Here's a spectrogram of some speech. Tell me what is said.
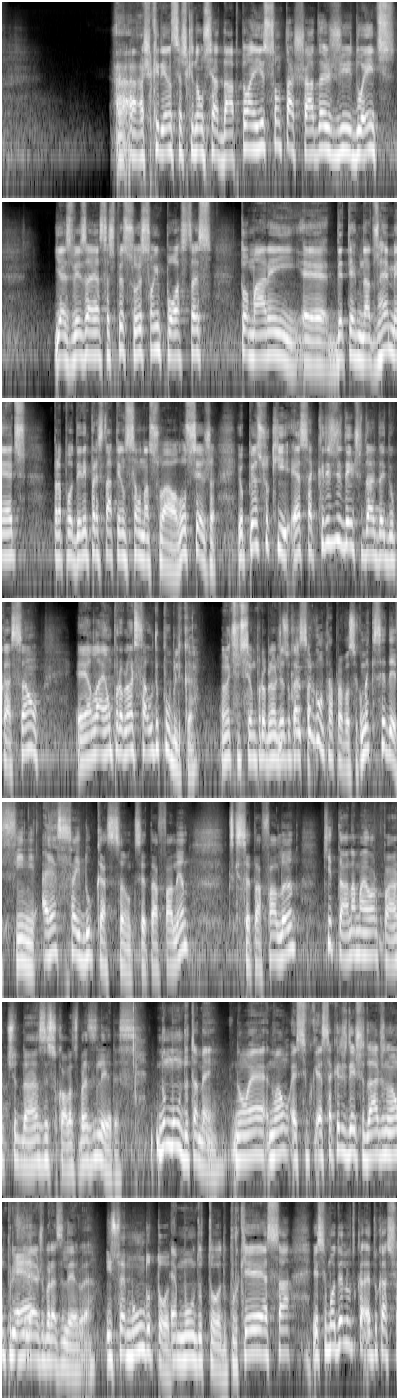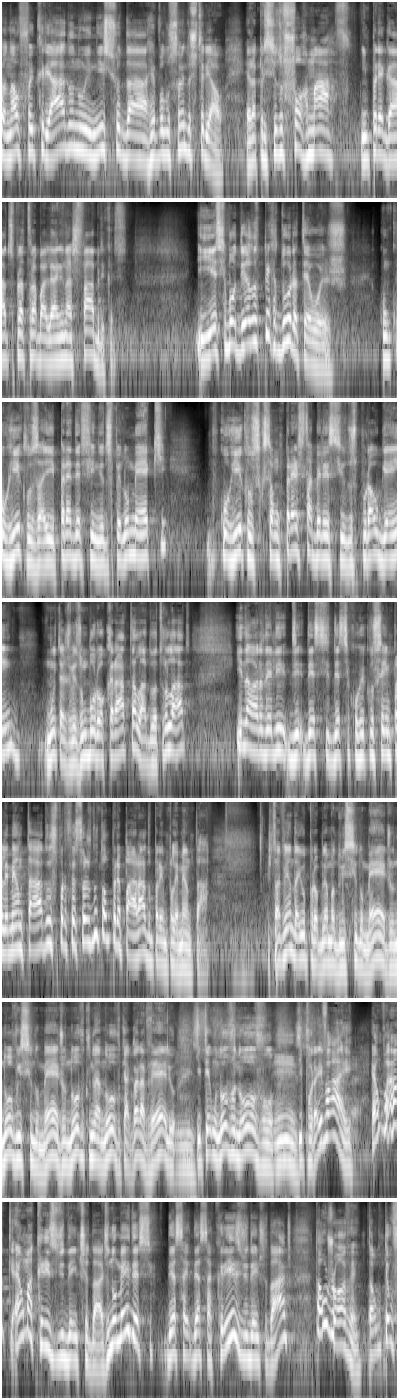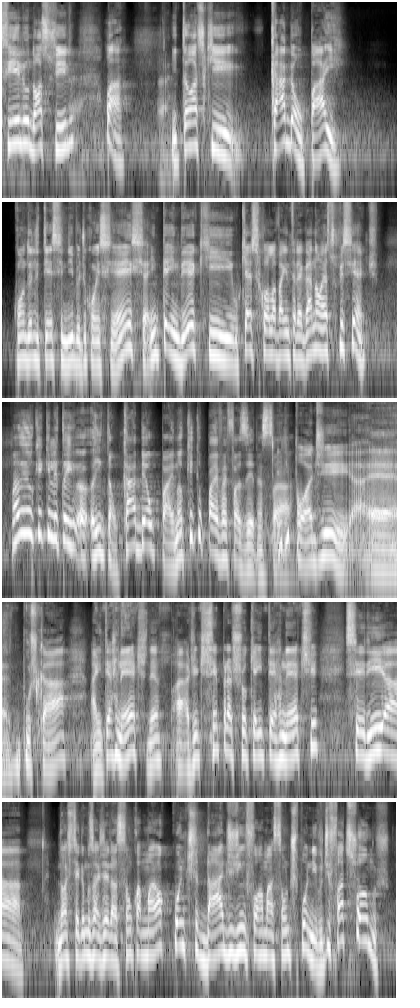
As crianças que não se adaptam a isso são taxadas de doentes. E às vezes a essas pessoas são impostas tomarem é, determinados remédios para poderem prestar atenção na sua aula. Ou seja, eu penso que essa crise de identidade da educação ela é um problema de saúde pública antes de ser um problema de Isso educação. Eu perguntar para você, como é que você define essa educação que você está falando, que você está falando, que está na maior parte das escolas brasileiras? No mundo também. Não é, não é esse, essa crise de identidade não é um privilégio é, brasileiro. É. Isso é mundo todo. É mundo todo, porque essa, esse modelo educacional foi criado no início da Revolução Industrial. Era preciso formar empregados para trabalharem nas fábricas. E esse modelo perdura até hoje, com currículos aí pré-definidos pelo MEC currículos que são pré-estabelecidos por alguém, muitas vezes um burocrata lá do outro lado, e na hora dele, desse, desse currículo ser implementado, os professores não estão preparados para implementar. Está vendo aí o problema do ensino médio, o novo ensino médio, o novo que não é novo, que agora é velho, Isso. e tem um novo novo, Isso. e por aí vai. É. É, uma, é uma crise de identidade. No meio desse, dessa, dessa crise de identidade está o jovem, está o teu filho, o nosso filho lá. É. Então acho que cabe ao pai quando ele tem esse nível de consciência, entender que o que a escola vai entregar não é suficiente. Mas o que, que ele tem. Então, cabe ao pai. Mas o que, que o pai vai fazer nessa. Ele pode é, buscar a internet, né? A gente sempre achou que a internet seria. Nós teríamos a geração com a maior quantidade de informação disponível. De fato, somos.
